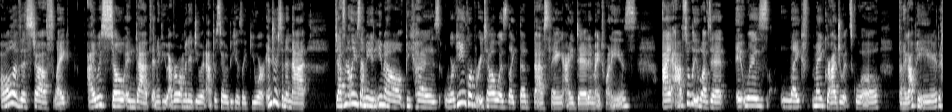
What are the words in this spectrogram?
all of this stuff. Like, I was so in depth. And if you ever want me to do an episode because, like, you are interested in that, definitely send me an email because working in corporate retail was like the best thing I did in my 20s. I absolutely loved it. It was like my graduate school, but I got paid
